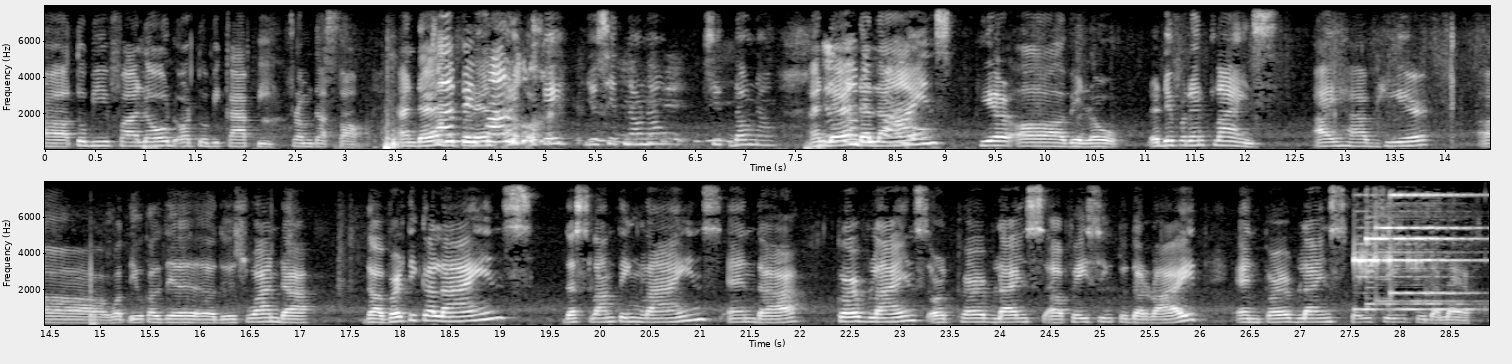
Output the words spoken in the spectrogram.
uh, to be followed or to be copied from the top. And then Copy, different follow. Okay, you sit now now. Sit down now. And You then the copy, follow. lines here are below. The different lines. I have here uh, what do you call the this one the the vertical lines, the slanting lines, and the curved lines or curved lines uh, facing to the right and curved lines facing to the left.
